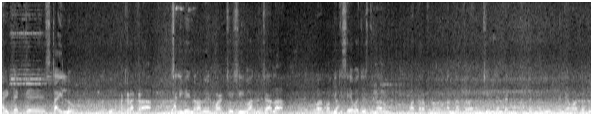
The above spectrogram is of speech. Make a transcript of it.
హైటెక్ స్టైల్లో అక్కడక్కడ చలివేంద్రాలు ఏర్పాటు చేసి వాళ్ళు చాలా పబ్లిక్ సేవ చేస్తున్నారు. మా తరఫున అందరి తరఫు నుంచి వీళ్ళందరినీ కృతజ్ఞతలు ధన్యవాదాలు.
